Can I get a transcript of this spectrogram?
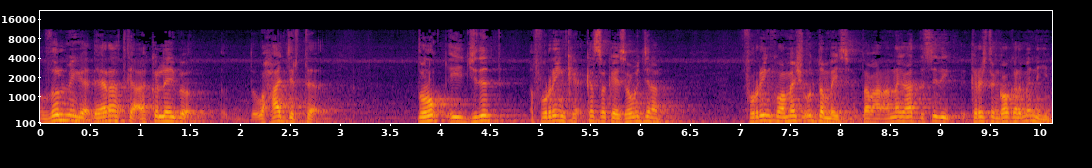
dulmiga dheeraadka ah kolleyba waxaa jirta duruq iyo jidad furiinka ka sokaysa sooma jiraan. Furiinka waa meesha u dambaysa. Dabcan annaga hadda sidii christanka oo kale ma nihin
